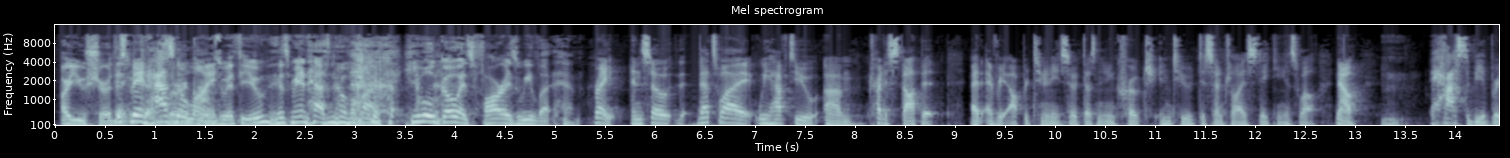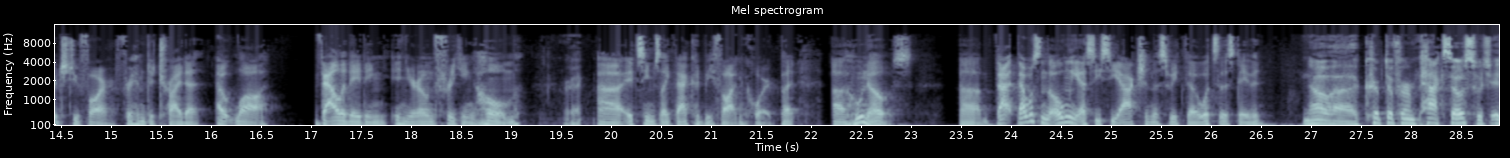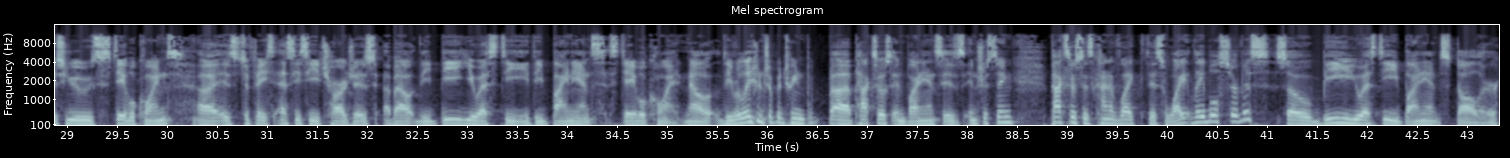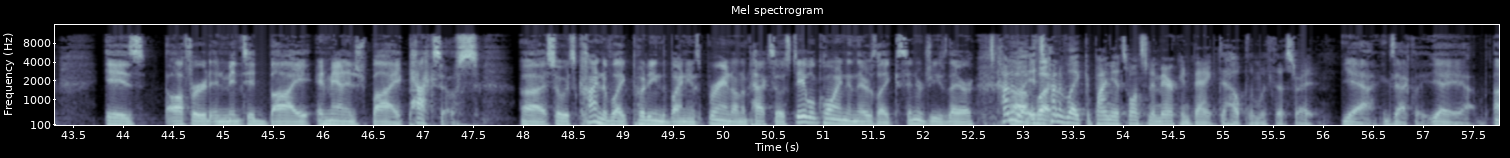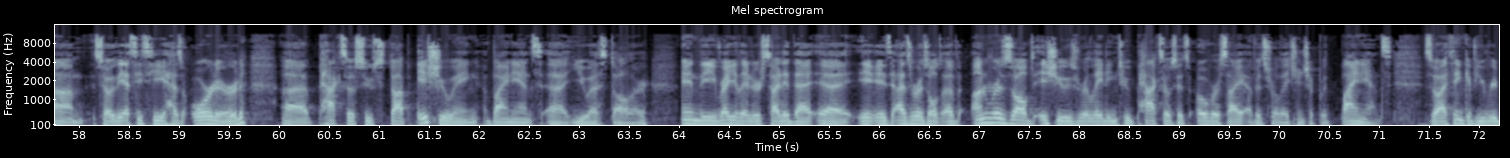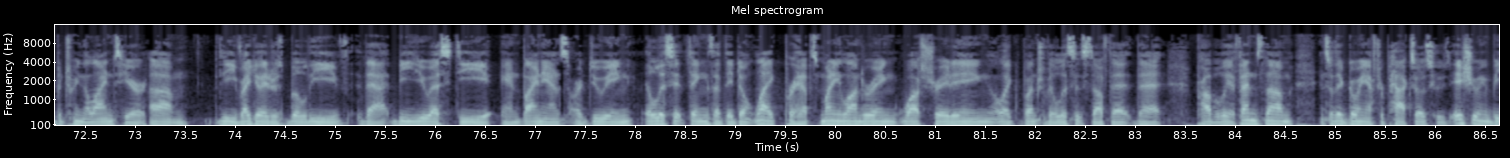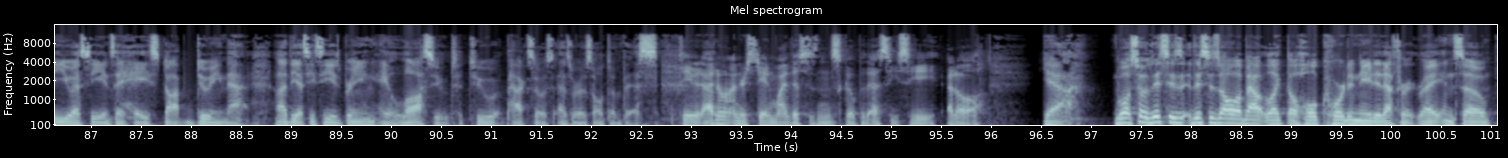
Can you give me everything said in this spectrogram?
Are you sure this man Gensler has no line with you? This man has no line. he will go as far as we let him. Right, and so th- that's why we have to um, try to stop it at every opportunity, so it doesn't encroach into decentralized staking as well. Now, mm. it has to be a bridge too far for him to try to outlaw validating in your own freaking home. Right. Uh, it seems like that could be fought in court, but uh, who knows? Um, that that wasn't the only SEC action this week, though. What's this, David? No, uh, crypto firm Paxos, which issues stablecoins, uh, is to face SEC charges about the BUSD, the Binance stablecoin. Now, the relationship between uh, Paxos and Binance is interesting. Paxos is kind of like this white label service. So BUSD, Binance Dollar, is offered and minted by and managed by Paxos. Uh, so it's kind of like putting the Binance brand on a Paxos stablecoin, and there's like synergies there. It's kind of uh, it's but, kind of like Binance wants an American bank to help them with this, right? Yeah, exactly. Yeah, yeah, yeah. Um, so the SEC has ordered uh, Paxos to stop issuing Binance uh, U.S. dollar, and the regulator cited that uh, it is as a result of unresolved issues relating to Paxos' oversight of its relationship with Binance. So I think if you read between the lines here, um, the regulators believe that BUSD and Binance are doing illicit things that they don't like, perhaps money laundering, wash trading, like a bunch of illicit stuff that that probably offends them, and so they're going after Paxos, who's issuing BUSD, and say, "Hey, stop doing that." Uh, the SEC is bringing a lawsuit to Paxos as a result of this. David, I don't understand why this is in the scope of the SEC at all. Yeah. Well, so this is this is all about like the whole coordinated effort, right? And so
